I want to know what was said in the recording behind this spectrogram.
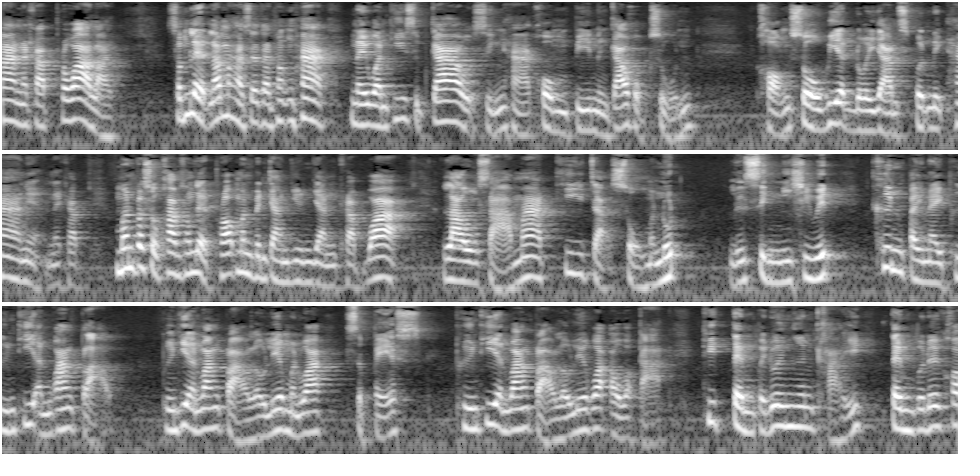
มากๆนะครับ เพราะว่าอะไร สำเร็จและมหัศจรรย์มากๆในวันที่ 19 สิงหาคมปี 1960 ของโซเวียตโดยยานสปุตนิก 5 เนี่ยนะครับมันประสบความสำเร็จเพราะมันเป็นการยืนยันครับว่า เราสามารถที่จะส่งมนุษย์หรือสิ่งมีชีวิตขึ้นไปในพื้นที่อันว่างเปล่า พื้นที่อันว่างเปล่าเราเรียกมันว่า space พื้นที่อันว่างเปล่าเราเรียกว่าอวกาศ ที่เต็มไปด้วยเงื่อนไข เต็มไปด้วยข้อ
